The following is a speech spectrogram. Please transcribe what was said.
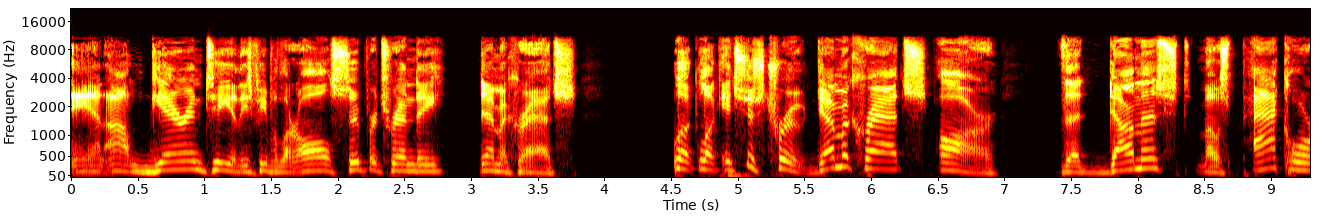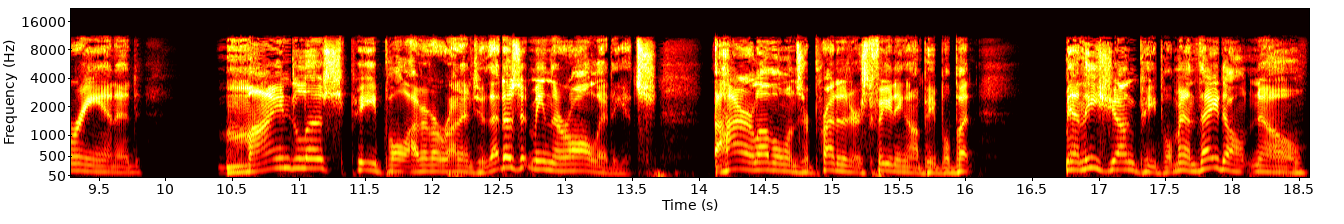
And I'll guarantee you these people are all super trendy Democrats. Look, look, it's just true. Democrats are the dumbest, most pack-oriented, mindless people I've ever run into. That doesn't mean they're all idiots. The higher level ones are predators feeding on people. But, man, these young people, man, they don't know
